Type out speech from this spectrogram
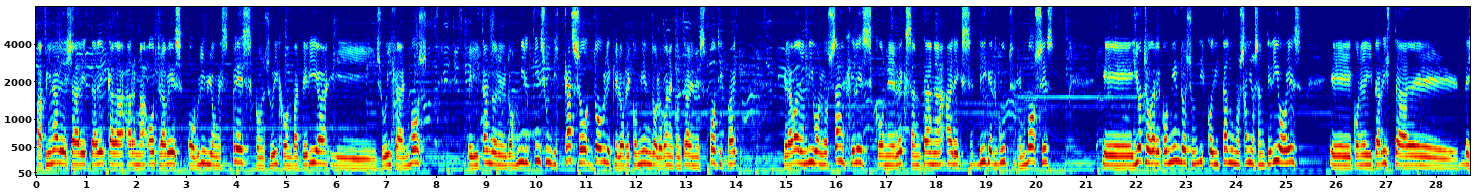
A finales ya de esta década arma otra vez Oblivion Express con su hijo en batería y su hija en voz, editando en el 2015 un discazo doble que lo recomiendo, lo van a encontrar en Spotify grabado en vivo en Los Ángeles con el ex Santana Alex Diggerwood en voces. Eh, y otro que recomiendo es un disco editado unos años anteriores eh, con el guitarrista de, de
